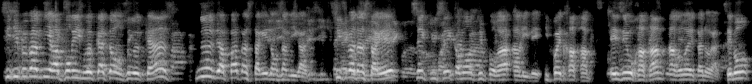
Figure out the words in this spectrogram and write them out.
Si tu ne peux pas venir à Pourim le 14 ou le 15, ne viens pas t'installer dans un village. Si tu vas t'installer, c'est que tu sais comment tu pourras arriver. Il faut être racham. Ezeu racham. C'est bon?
